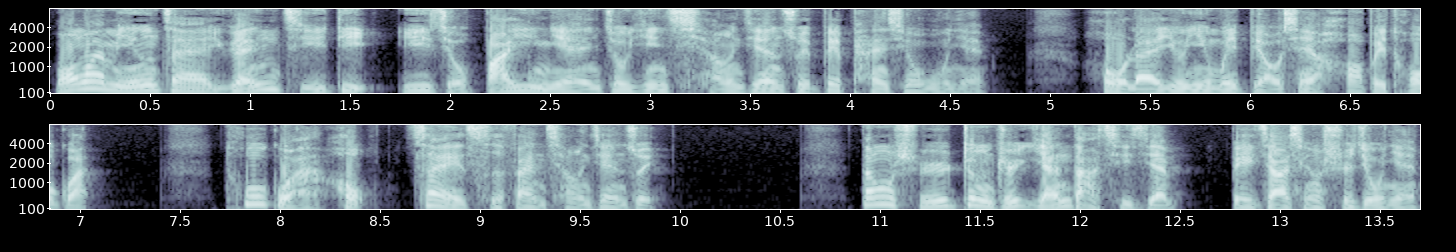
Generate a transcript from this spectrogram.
王万明在原籍地一九八一年就因强奸罪被判刑五年，后来又因为表现好被托管，托管后再次犯强奸罪，当时正值严打期间，被加刑十九年。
